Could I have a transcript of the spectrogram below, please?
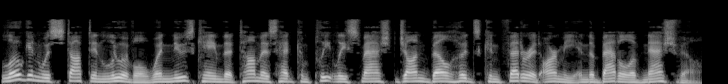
Logan was stopped in Louisville when news came that Thomas had completely smashed John Bell Hood's Confederate Army in the Battle of Nashville.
